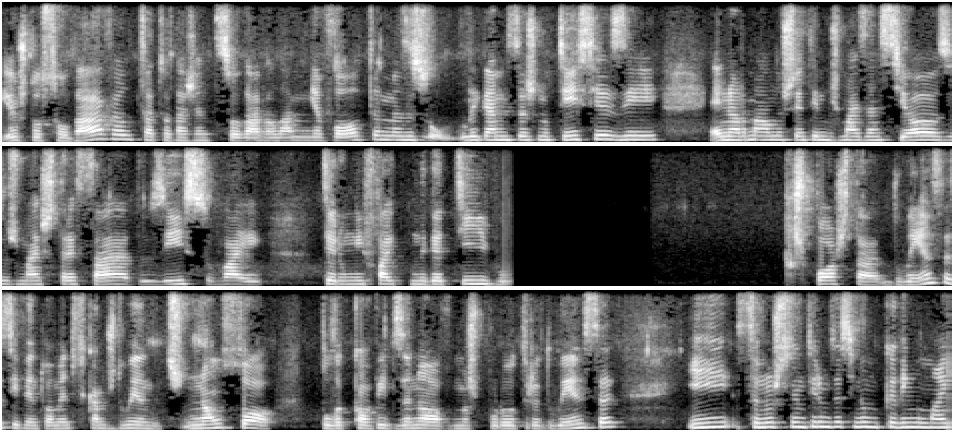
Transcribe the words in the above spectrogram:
eu estou saudável, está toda a gente saudável à minha volta, mas ligamos as notícias e é normal nos sentirmos mais ansiosos, mais estressados e isso vai ter um efeito negativo resposta à doença, se eventualmente ficamos doentes, não só pela Covid-19, mas por outra doença, e se nos sentirmos assim um bocadinho mais.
